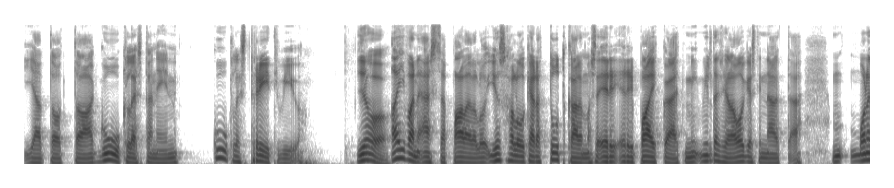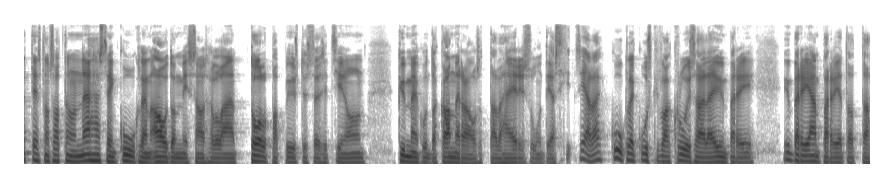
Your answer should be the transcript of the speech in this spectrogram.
ja tota, Googlesta, niin Google Street View. Joo. Aivan S-palvelu, jos haluaa käydä tutkailemassa eri, eri paikkoja, että mi- miltä siellä oikeasti näyttää. Monet teistä on saattanut nähdä sen Googlen auton, missä on sellainen tolppa pystyssä, ja sitten siinä on kymmenkunta kameraa osoittaa vähän eri suuntia. Si- Siellä Google kuski vaan kruisailee ympäri, ympäri ämpäri, ja tota,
